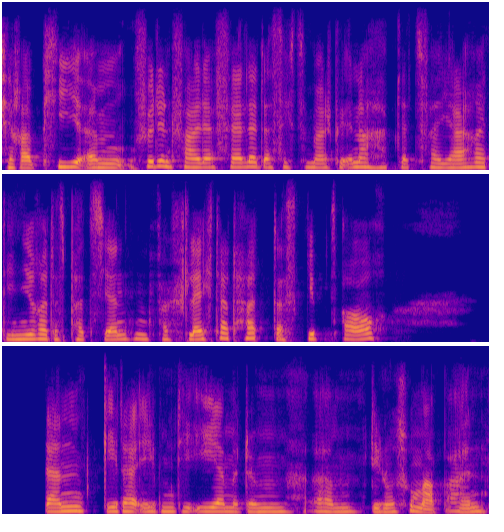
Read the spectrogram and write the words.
Therapie ähm, für den Fall der Fälle, dass sich zum Beispiel innerhalb der zwei Jahre die Niere des Patienten verschlechtert hat. Das gibt's auch. dann geht da eben die Ehe mit dem ähm, Denosumab ein.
